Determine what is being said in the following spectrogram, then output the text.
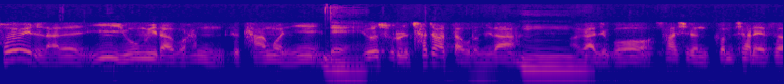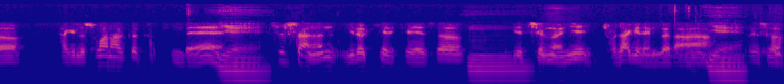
토요일 날 이유미라고 한 그 당원이 네. 여수를 찾아왔다고 그럽니다. 음. 와가지고 사실은 검찰에서 자기를 소환할 것 같은데 예. 실상은 이렇게 이렇게 해서 음. 이게 증언이 조작이 된 거다. 예. 그래서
